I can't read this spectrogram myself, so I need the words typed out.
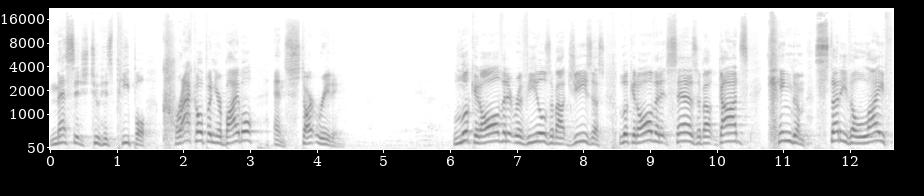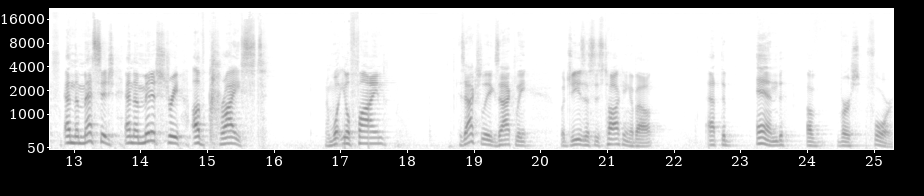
message to His people, crack open your Bible and start reading. Look at all that it reveals about Jesus. Look at all that it says about God's kingdom. Study the life and the message and the ministry of Christ. And what you'll find is actually exactly what Jesus is talking about at the end of verse 4.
